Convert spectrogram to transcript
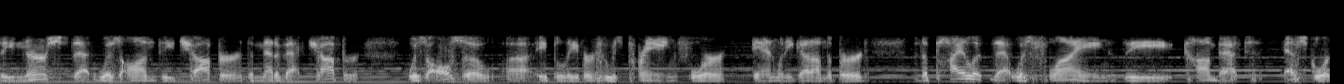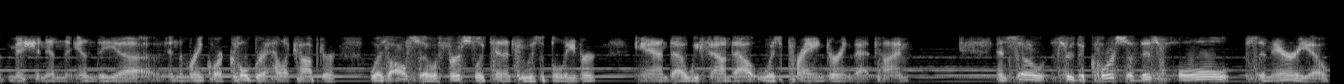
the nurse that was on the chopper, the medevac chopper, was also uh, a believer who was praying for Dan when he got on the bird. The pilot that was flying the combat escort mission in the in the uh, in the Marine Corps Cobra helicopter was also a first lieutenant who was a believer, and uh, we found out was praying during that time. And so, through the course of this whole scenario,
